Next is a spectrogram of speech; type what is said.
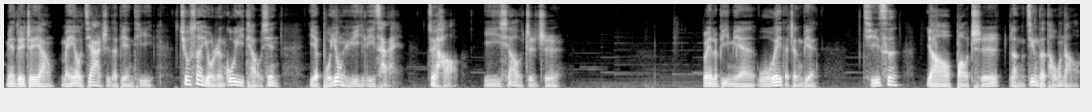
面对这样没有价值的辩题，就算有人故意挑衅，也不用予以理睬，最好一笑置之。为了避免无谓的争辩，其次要保持冷静的头脑、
